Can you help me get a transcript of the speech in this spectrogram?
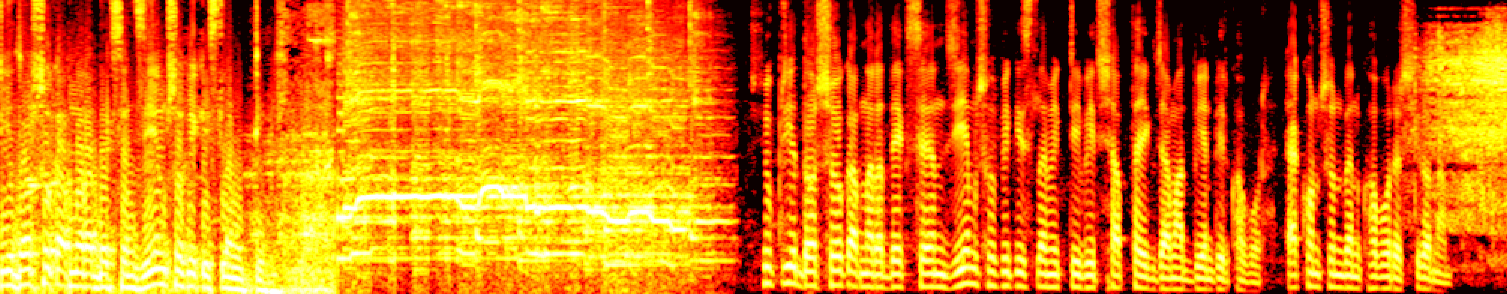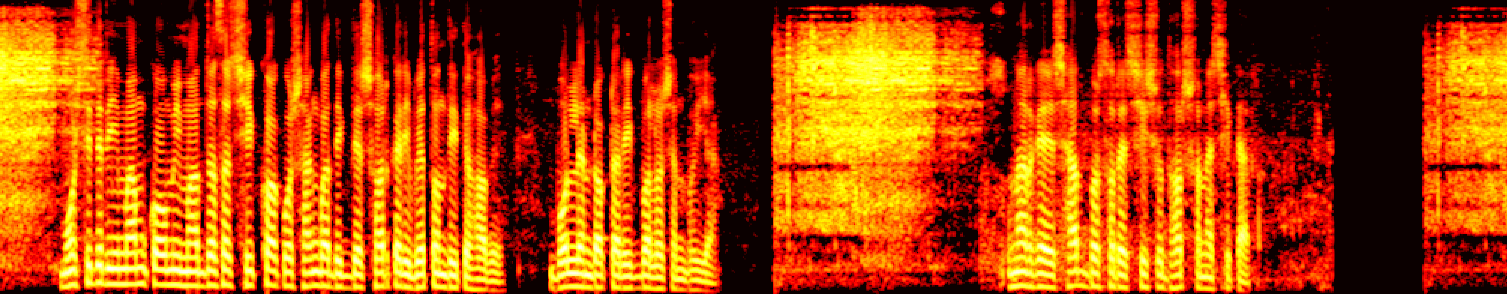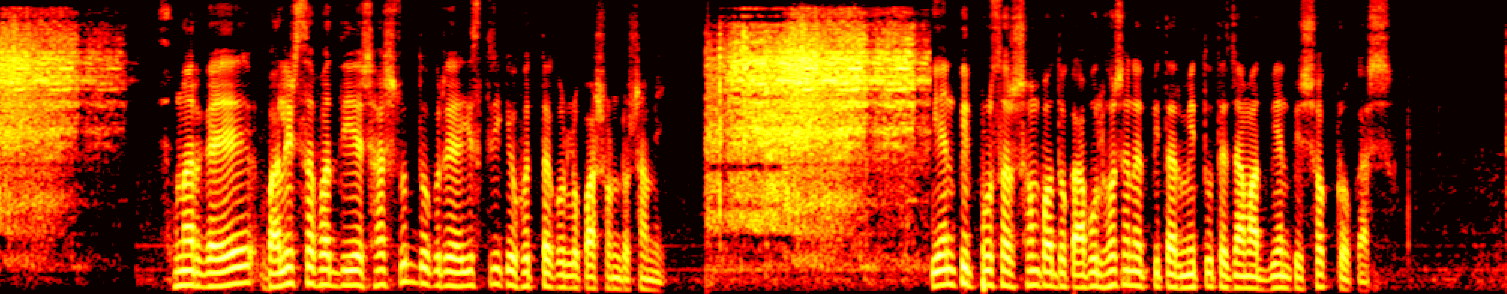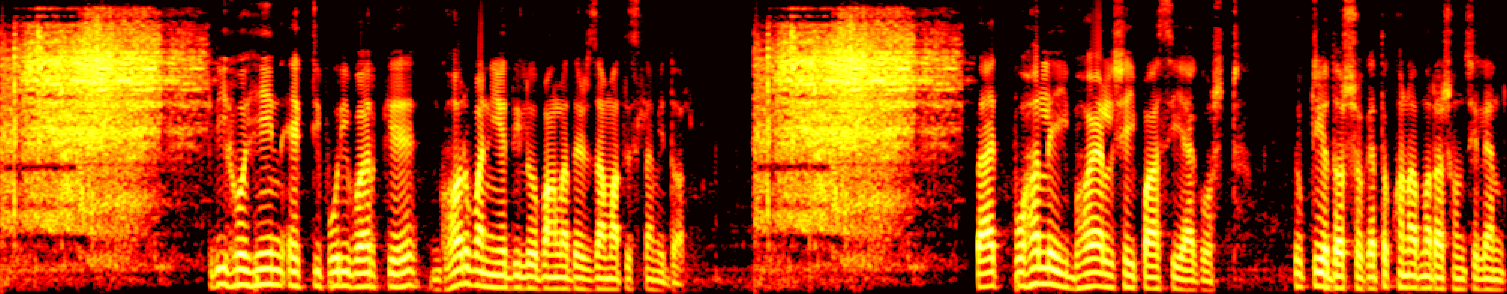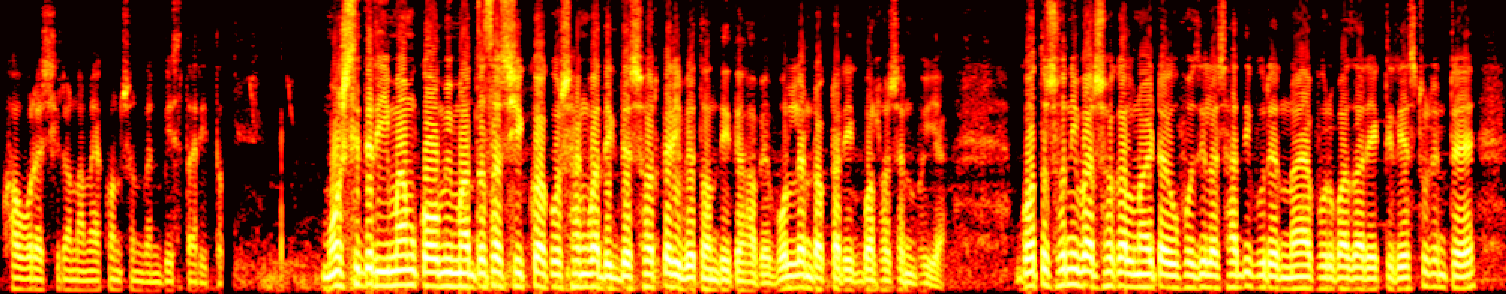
প্রিয় দর্শক, আপনারা দেখছেন জিএম শফিক ইসলামিক টিভি। সুপ্রিয় দর্শক, আপনারা দেখছেন জিএম শফিক ইসলামিক টিভির সাপ্তাহিক জামাত বিএনপির খবর। এখন শুনবেন খবরের শিরোনাম। মসজিদের ইমাম, কওমি, মাদ্রাসার শিক্ষক ও সাংবাদিকদের সরকারি বেতন দিতে হবে, বললেন ডক্টর ইকবাল হোসেন ভুইয়া। সোনারগাঁয়ে সাত বছরের শিশু ধর্ষণের শিকার। সোনারগাঁয়ে বালির চাপা দিয়ে শ্বাসরুদ্ধ করে স্ত্রীকে হত্যা করল পাষণ্ড স্বামী। বিএনপির প্রচার সম্পাদক আবুল হোসেনের পিতার মৃত্যুতে জামাত বিএনপির শোক প্রকাশ। গৃহহীন একটি পরিবারকে ঘর বানিয়ে দিল বাংলাদেশ জামাত ইসলামী দল। প্রায় পোহালেই ভয়াল সেই পাঁচই আগস্ট। সুপ্রিয় দর্শক, এতক্ষণ আপনারা শুনছিলেন খবরের শিরোনাম, এখন শুনবেন বিস্তারিত। মসজিদের ইমাম, কওমি মাদ্রাসার শিক্ষক ও সাংবাদিকদের সরকারি বেতন দিতে হবে, বললেন ডক্টর ইকবাল হোসেন ভুইয়া। গত শনিবার সকাল নয়টায় উপজেলা সাদিপুরের নয়াপুর বাজারে একটি রেস্টুরেন্টে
